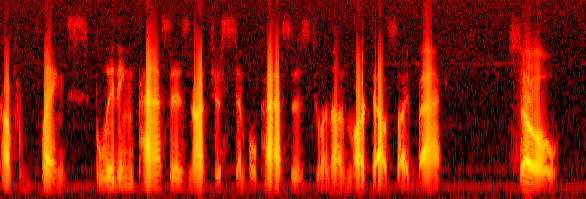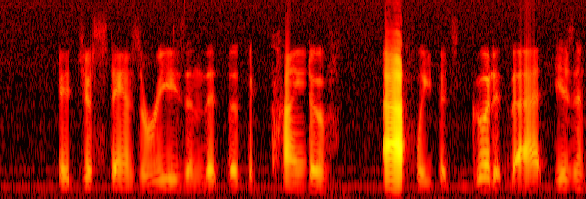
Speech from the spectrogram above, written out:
comfortable playing splitting passes, not just simple passes to an unmarked outside back. So it just stands to reason that, that the kind of athlete that's good at that isn't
